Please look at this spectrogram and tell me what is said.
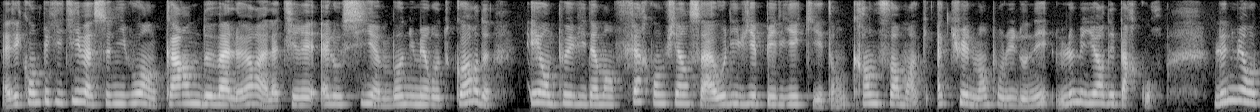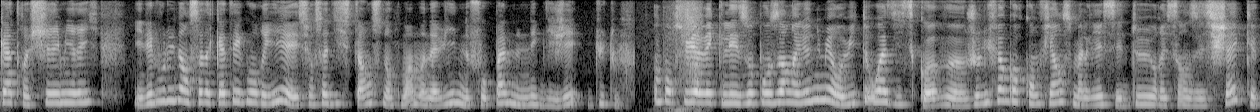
elle est compétitive à ce niveau en 42 valeurs. Elle a tiré elle aussi un bon numéro de corde. Et on peut évidemment faire confiance à Olivier Pellier qui est en grande forme actuellement pour lui donner le meilleur des parcours. Le numéro 4, Chirimiri, il évolue dans sa catégorie et sur sa distance, donc moi à mon avis il ne faut pas le négliger du tout. On poursuit avec les opposants et le numéro 8, Oasiskov. Je lui fais encore confiance malgré ses deux récents échecs,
